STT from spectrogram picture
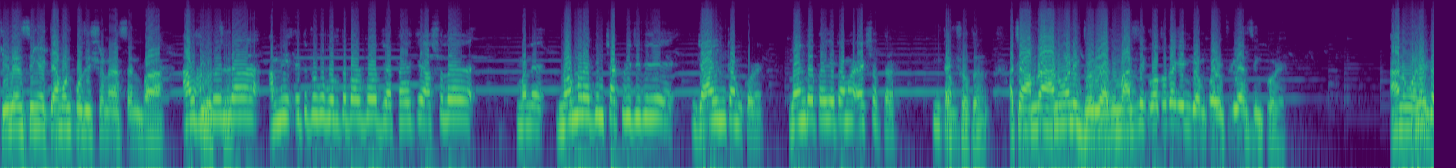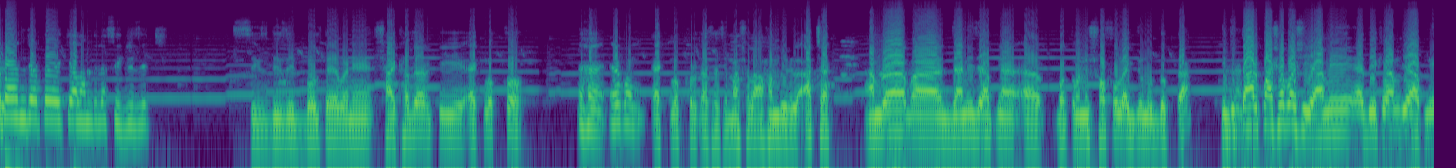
ফ্রিল্যান্সিং এ কেমন পজিশনে আছেন বা আলহামদুলিল্লাহ আমি এতটুকু বলতে পারব যে তাই কি আসলে মানে নর্মাল একজন চাকরিজীবী যা ইনকাম করে নয়ন তাই এটা আমার এক সপ্তাহ এক সপ্তাহ আচ্ছা আমরা আনুমানিক ধরি আপনি মান্থলি কত টাকা ইনকাম করেন ফ্রিল্যান্সিং করে আনুমানিক। পারেন যে তাই কি আলহামদুলিল্লাহ সিক্স ডিজিট সিক্স ডিজিট বলতে মানে ষাট হাজার কি এক লক্ষ? হ্যাঁ এরকম। এক লক্ষর কাছাকাছি মাসাল্লাহ আলহামদুলিল্লাহ। আচ্ছা আমরা জানি যে আপনি বর্তমানে সফল একজন উদ্যোক্তা কিন্তু হ্যাঁ। তার পাশাপাশি আমি দেখলাম যে আপনি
